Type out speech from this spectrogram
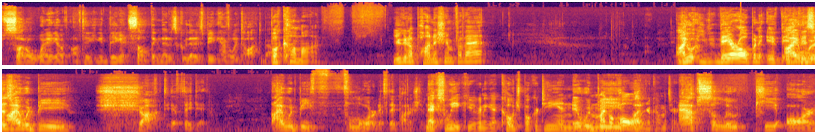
subtle way of, of taking a dig at something that is good that is being heavily talked about. But come on, you're going to punish him for that? I- You, they are open. If, if I would is, I would be shocked if they did. I would be floored if they punished him. Next week, you're going to get Coach Booker T and it would Michael Cole on your commentary. team. Absolute PR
